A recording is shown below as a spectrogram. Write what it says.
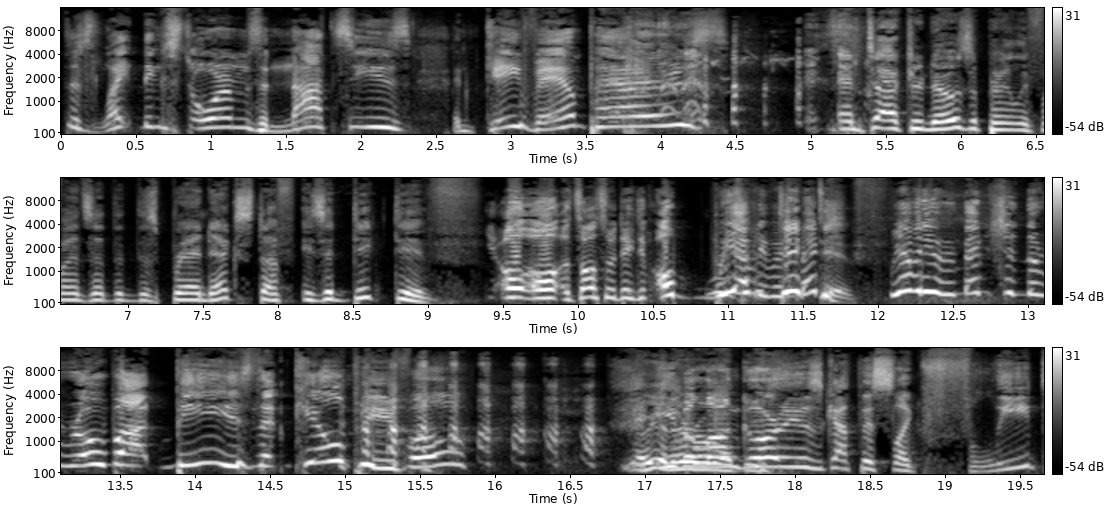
There's lightning storms and Nazis and gay vampires. and Doctor Nose apparently finds out that this Brand X stuff is addictive. oh, oh, it's also addictive. Oh, we What's haven't even mentioned we haven't even mentioned the robot bees that kill people. Oh, yeah, Eva they're robot beasts. Longoria's got this like fleet.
